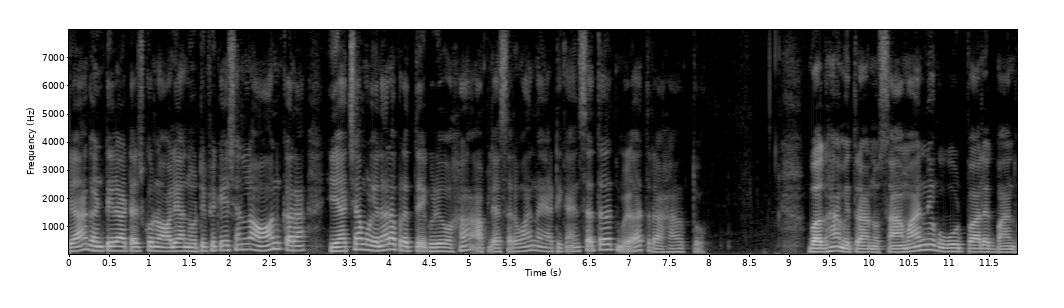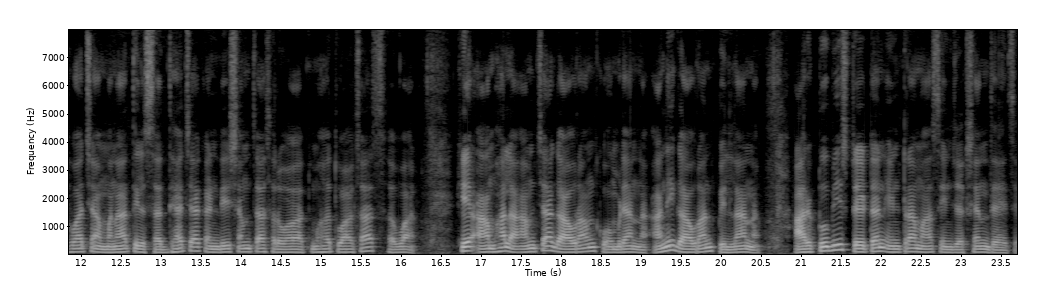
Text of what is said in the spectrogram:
या घंटीला टच करून ऑल या नोटिफिकेशनला ऑन करा. याच्यामुळे येणारा प्रत्येक व्हिडिओ हा आपल्या सर्वांना या ठिकाणी सतत मिळत राहतो. बघा मित्रांनो सामान्य कुक्कुटपालक बांधवाच्या मनातील सध्याच्या कंडिशनचा सर्वात महत्त्वाचा सवाल. हे आम्हाला आमच्या गावरान कोंबड्यांना आणि गावरान पिल्लांना आर टू बी स्टेटन इंट्रामास इंजेक्शन द्यायचे.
